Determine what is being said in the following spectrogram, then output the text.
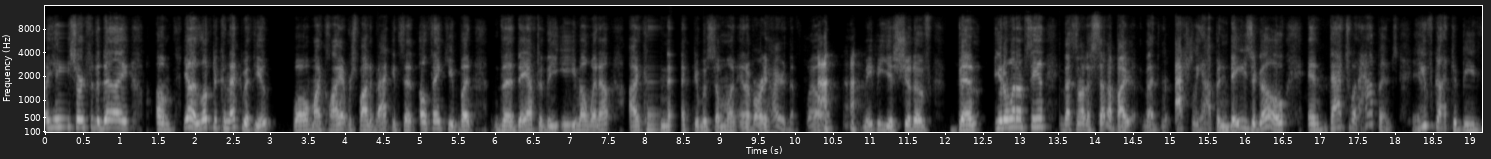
oh, "Hey, sorry for the delay. Um, yeah, I'd love to connect with you." Well, my client responded back and said, Oh, thank you. But the day after the email went out, I connected with someone and I've already hired them. Well, maybe you should have been, you know what I'm saying? That's not a setup. I that actually happened days ago. And mm-hmm. that's what happens. Yeah. You've got to be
